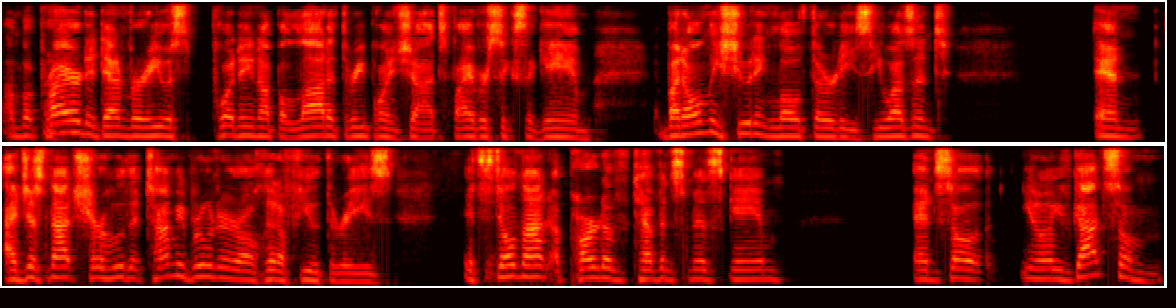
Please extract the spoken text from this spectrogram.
Um, but prior to Denver, he was putting up a lot of three point shots, five or six a game, but only shooting low 30s. He wasn't, and I'm just not sure who that Tommy Bruner will hit a few threes. It's still not a part of Tevin Smith's game, and so you know you've got some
